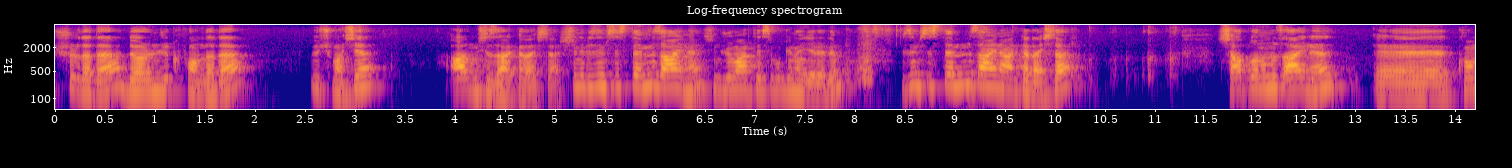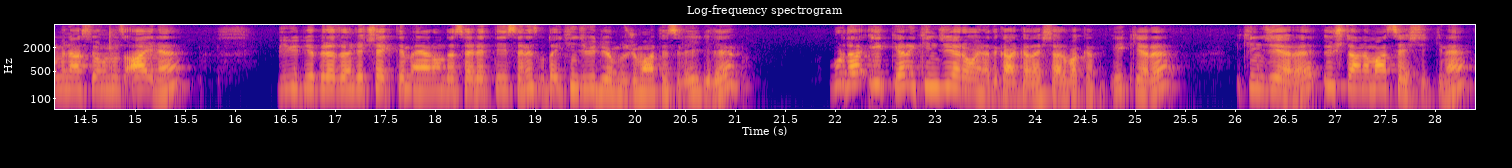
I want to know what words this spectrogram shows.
Şurada da 4. kuponda da 3 maçı almışız arkadaşlar. Şimdi bizim sistemimiz aynı. Şimdi cumartesi bugüne gelelim. Bizim sistemimiz aynı arkadaşlar. Şablonumuz aynı. Ee, kombinasyonumuz aynı. Bir video biraz önce çektim. Eğer onu da seyrettiyseniz bu da ikinci videomuz cumartesi ile ilgili. Burada ilk yarı ikinci yarı oynadık arkadaşlar. Bakın ilk yarı ikinci yarı. 3 tane maç seçtik yine.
